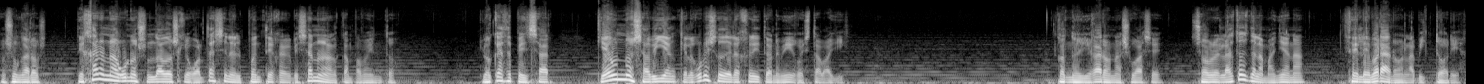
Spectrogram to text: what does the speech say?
Los húngaros dejaron a algunos soldados que guardasen el puente y regresaron al campamento, lo que hace pensar que aún no sabían que el grueso del ejército enemigo estaba allí. Cuando llegaron a su base, sobre las 2 de la mañana, celebraron la victoria.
